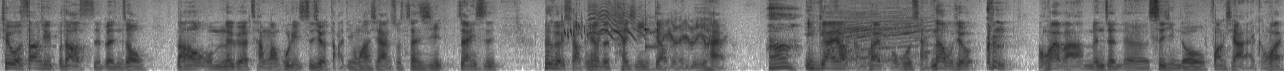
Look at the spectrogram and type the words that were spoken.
结果上去不到十分钟，然后我们那个产房护理师就打电话下来说：詹医詹医师，那个小朋友的胎心掉得很厉害啊，应该要赶快剖腹产。那我就 赶快把门诊的事情都放下来，赶快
